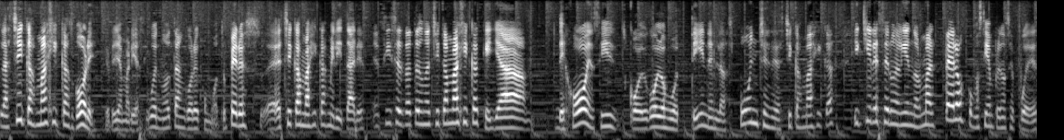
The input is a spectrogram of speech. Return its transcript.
Las chicas mágicas gore, yo le llamaría así. Bueno, no tan gore como otro, pero es eh, chicas mágicas militares. En sí se trata de una chica mágica que ya dejó en sí, colgó los botines, las punches de las chicas mágicas y quiere ser un alguien normal, pero como siempre no se puede.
